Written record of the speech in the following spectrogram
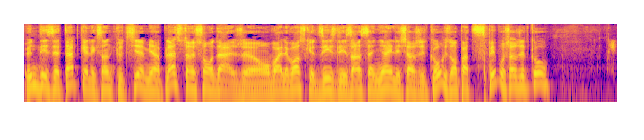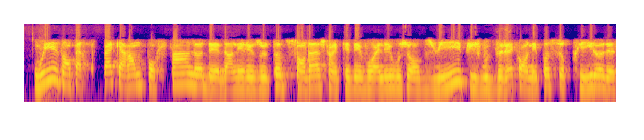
une des étapes qu'Alexandre Cloutier a mis en place, c'est un sondage. Euh, on va aller voir ce que disent les enseignants et les chargés de cours. Ils ont participé pour charger de cours? Oui, ils ont participé à 40 là, dans les résultats du sondage qui ont été dévoilés aujourd'hui. Puis je vous dirais qu'on n'est pas surpris de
